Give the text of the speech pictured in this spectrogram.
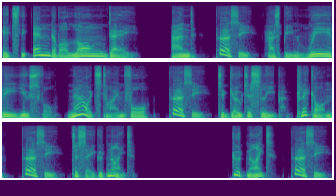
It's the end of a long day, and Percy has been really useful. Now it's time for Percy to go to sleep. Click on Percy to say goodnight. Good night, Percy.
